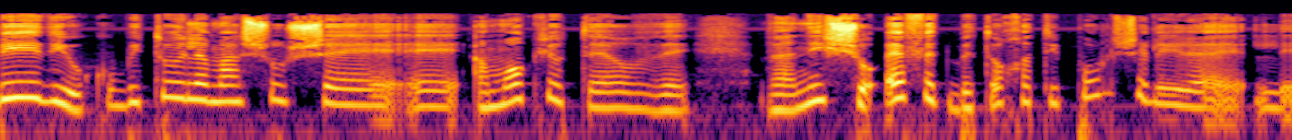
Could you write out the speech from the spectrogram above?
בדיוק, הוא ביטוי למשהו שעמוק יותר, ו, ואני שואפת בתוך הטיפול שלי ל, ל,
